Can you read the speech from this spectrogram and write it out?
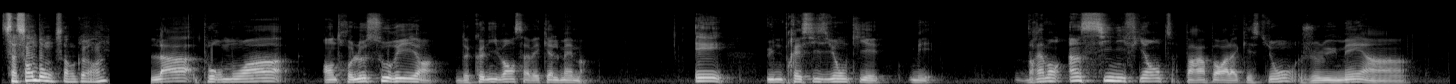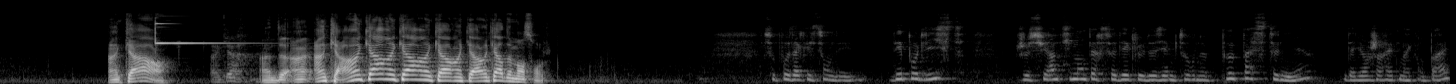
Ça sent bon ça encore. Hein. Là, pour moi, entre le sourire de connivence avec elle-même et une précision qui est mais, vraiment insignifiante par rapport à la question, je lui mets un, un quart. Un quart un, un, un quart, un quart, un quart, un quart, un quart, un quart de mensonge se pose la question des dépôts de liste. Je suis intimement persuadée que le deuxième tour ne peut pas se tenir. D'ailleurs, j'arrête ma campagne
